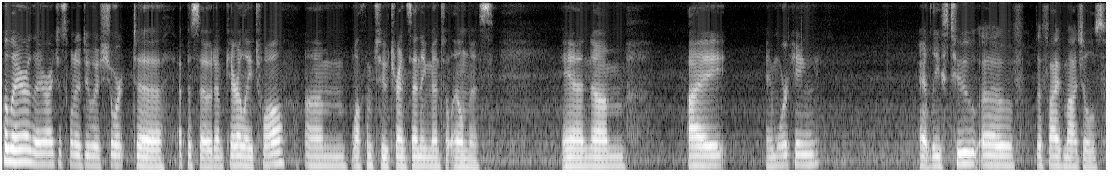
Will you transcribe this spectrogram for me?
Hello there. I just want to do a short uh, episode. I'm Carol. Twall. Um, welcome to Transcending Mental Illness. And um, I am working at least two of the five modules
